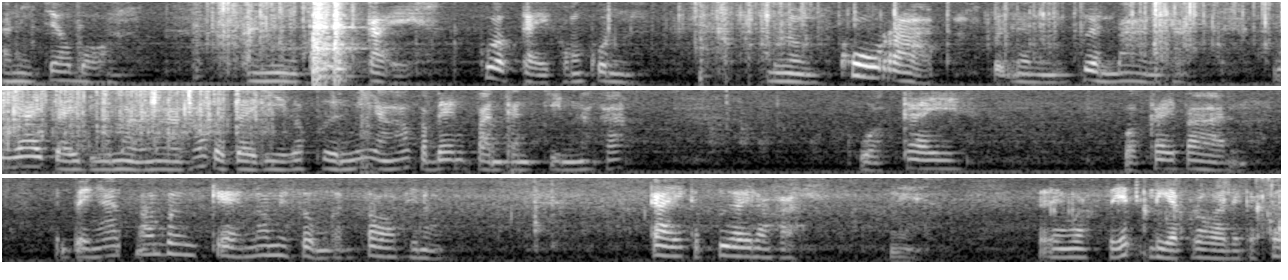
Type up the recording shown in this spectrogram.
อันนี้เจ้าบอง อันนี้คั่วไก่คั่วไก่ของคนเมืองโคราชเพื่อนเพื่อนบ้านค่ะมีย่ายใจดีมากมาเข้ากับใจดีก็เพลินมิยังเข้ากับแบ่งปันกันกินนะคะ หัวไก่หัวไก่บาน เป็นไปงานมาเบิ่งแกงน้อไม่สมกันต่อพี่น้องไก่กับเปื่อยแล้วค่ะนี่แสดงว่าเซตเรียบร้อยเลยก็ใส่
